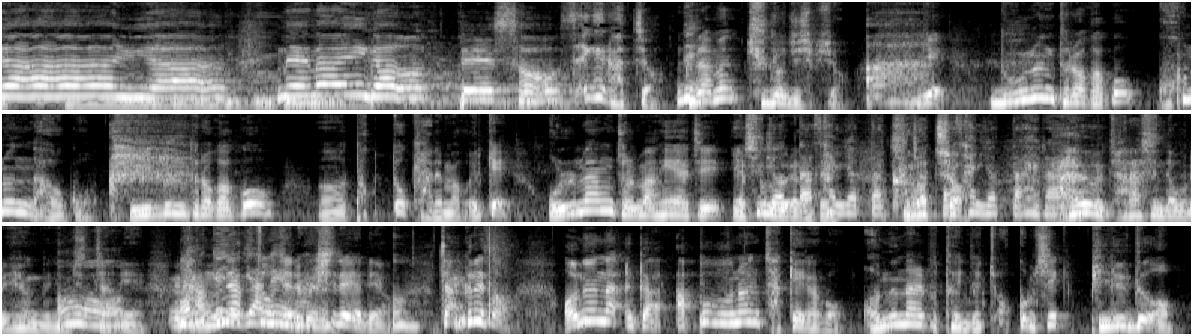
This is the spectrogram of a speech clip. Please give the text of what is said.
야, 야, 내 나이가 어때서 세게 갔죠. 네. 그러면 죽여주십시오. 아. 이게 눈은 들어가고 코는 나오고 아. 입은 들어가고 어, 턱도 갸름하고 이렇게 올망졸망해야지 예쁜 죽였다, 노래가 돼요. 살렸다, 그렇죠. 살렸다 해라. 아유 잘하신다 우리 혜영님 어. 진짜. 예. 강약 조절이 확실해야 돼요. 어. 자 그래서 어느 날 그러니까 앞부분은 작게 가고 어느 날부터 이제 조금씩 build up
